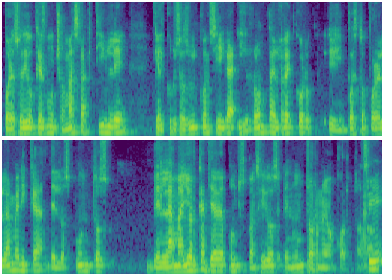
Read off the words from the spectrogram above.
por eso digo que es mucho más factible que el Cruz Azul consiga y rompa el récord eh, impuesto por el América de los puntos, de la mayor cantidad de puntos conseguidos en un torneo corto. Sí.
